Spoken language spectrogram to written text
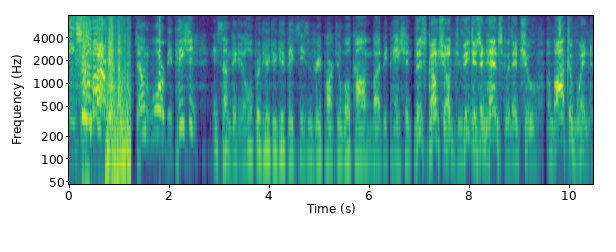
Don't war, be patient. In some video, I'll preview Yu-Gi-Oh! Fate Season 3 Part 2 will come, but be patient. This gunshot defeat is enhanced with Echu, a box of wind.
